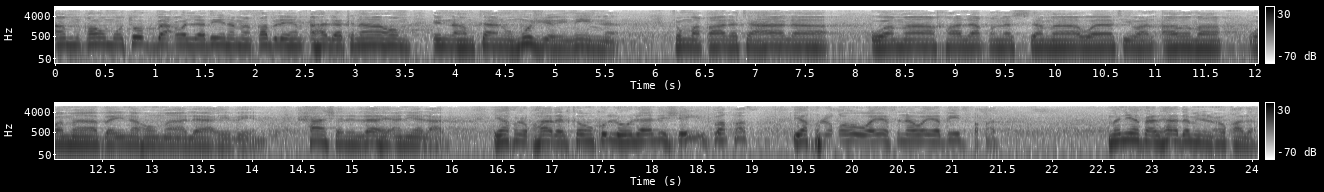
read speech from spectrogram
أم قوم تبع والذين من قبلهم أهلكناهم إنهم كانوا مجرمين. ثم قال تعالى وما خلقنا السماوات والأرض وما بينهما لاعبين. حاشا لله أن يلعب. يخلق هذا الكون كله لا لشيء فقط. يخلقه ويفنى ويبيد فقط. من يفعل هذا من العقلاء؟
